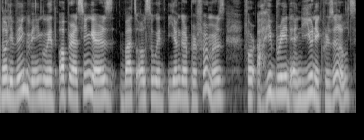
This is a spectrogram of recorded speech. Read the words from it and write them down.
Dolly Bing Bing with opera singers, but also with younger performers for a hybrid and unique results.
